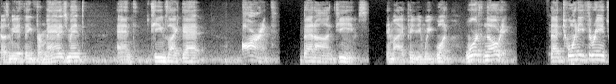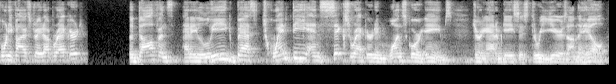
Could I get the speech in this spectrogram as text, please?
doesn't mean a thing for management. And teams like that aren't bet on teams, in my opinion, week one. Worth noting that 23 and 25 straight up record, the Dolphins had a league best 20 and 6 record in one score games during Adam Gase's three years on the Hill.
